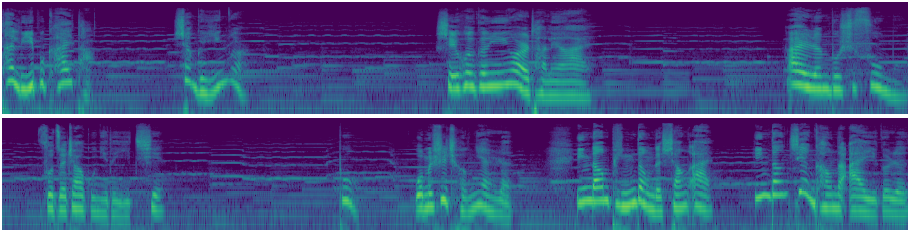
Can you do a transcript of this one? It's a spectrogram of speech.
太离不开他，像个婴儿。谁会跟婴儿谈恋爱？爱人不是父母负责照顾你的一切。不，我们是成年人，应当平等的相爱，应当健康的爱一个人，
